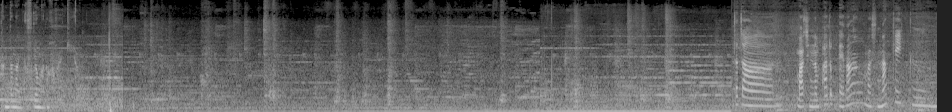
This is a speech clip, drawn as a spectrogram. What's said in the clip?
간단하게 구경하러 가볼게요. 짜잔! 맛있는 파르페랑 맛있는 케이크.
